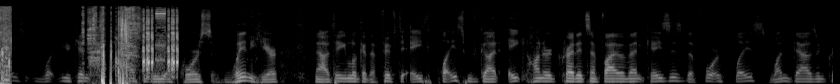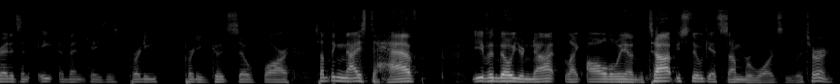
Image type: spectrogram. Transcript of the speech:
guys what you can possibly, of course, win here. Now, taking a look at the 58th place, we've got 800 credits and five event cases. The fourth place, 1,000 credits and eight event cases. Pretty, pretty good so far. Something nice to have, even though you're not like all the way on the top, you still get some rewards in return.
